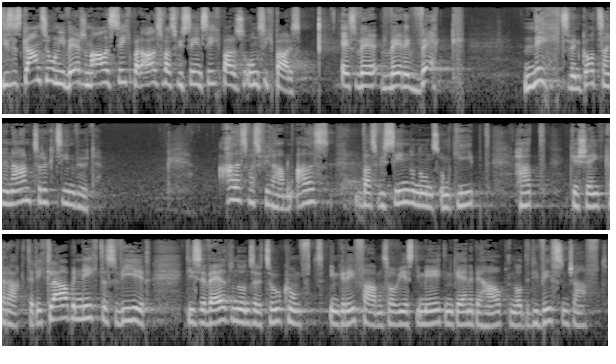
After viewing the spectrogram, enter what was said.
Dieses ganze Universum, alles sichtbar, alles, was wir sehen, Sichtbares, Unsichtbares, es wär, wäre weg. Nichts, wenn Gott seinen Arm zurückziehen würde. Alles, was wir haben, alles, was wir sind und uns umgibt, hat Geschenkcharakter. Ich glaube nicht, dass wir diese Welt und unsere Zukunft im Griff haben, so wie es die Medien gerne behaupten oder die Wissenschaft.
